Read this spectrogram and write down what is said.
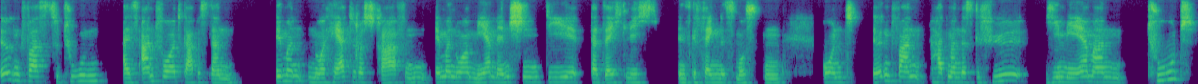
irgendwas zu tun, als Antwort gab es dann immer nur härtere Strafen, immer nur mehr Menschen, die tatsächlich ins Gefängnis mussten. Und irgendwann hat man das Gefühl, je mehr man tut,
